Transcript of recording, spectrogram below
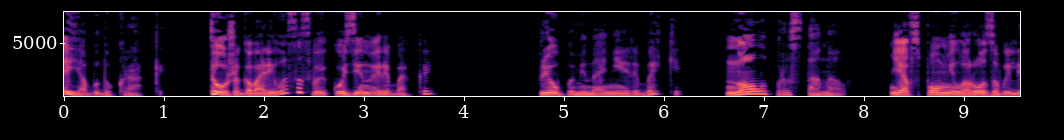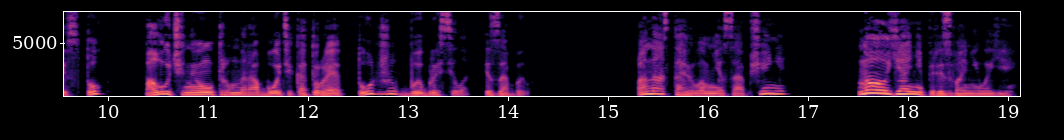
и я буду краткой. Ты уже говорила со своей кузиной Ребеккой?» При упоминании Ребекки Нола простонала. Я вспомнила розовый листок, полученный утром на работе, который я тут же выбросила и забыла. Она оставила мне сообщение но я не перезвонила ей.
